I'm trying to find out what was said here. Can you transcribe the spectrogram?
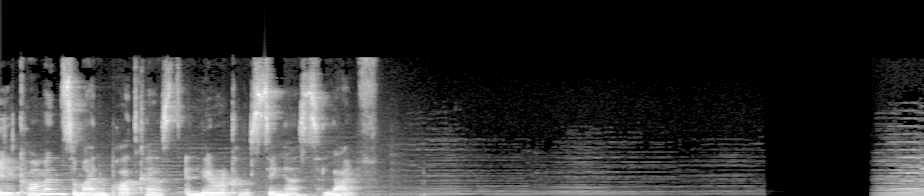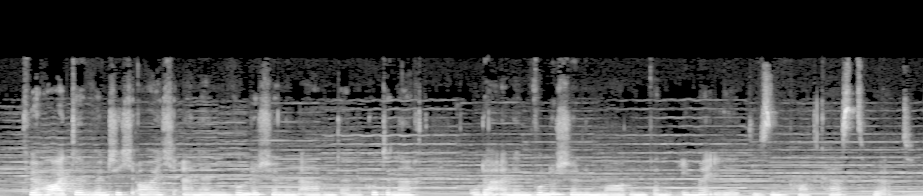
Willkommen zu meinem Podcast A Lyrical Singers Live. Für heute wünsche ich euch einen wunderschönen Abend, eine gute Nacht oder einen wunderschönen Morgen, wann immer ihr diesen Podcast hört.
